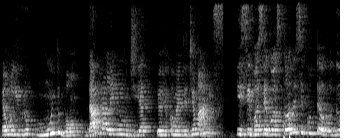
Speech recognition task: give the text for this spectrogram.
É um livro muito bom, dá para ler em um dia, eu recomendo demais. E se você gostou desse conteúdo,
